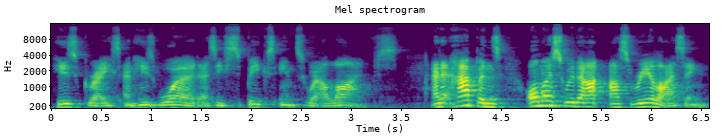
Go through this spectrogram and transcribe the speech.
His grace, and His word as He speaks into our lives. And it happens almost without us realizing.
